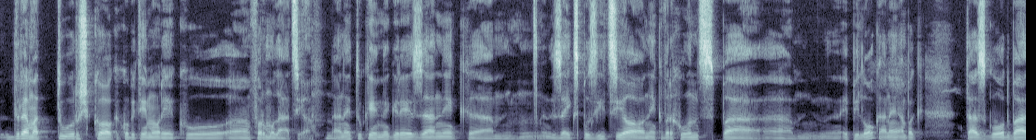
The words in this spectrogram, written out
Dramaturško, kako bi temu rekel, uh, formulacijo. Ne, tukaj ne gre za nek um, za ekspozicijo, nek vrhunc, pa um, epilog, ne, ampak ta zgodba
